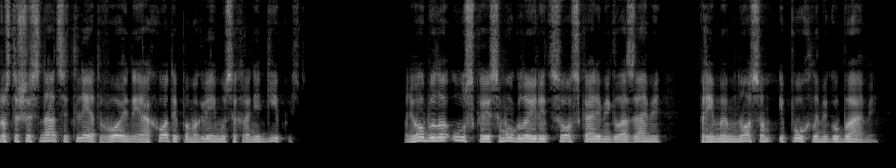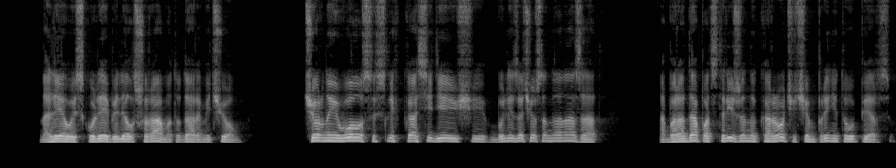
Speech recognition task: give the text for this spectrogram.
Просто шестнадцать лет воин и охоты помогли ему сохранить гибкость. У него было узкое смуглое лицо с карими глазами, прямым носом и пухлыми губами. На левой скуле белел шрам от удара мечом. Черные волосы, слегка сидеющие, были зачесаны назад, а борода подстрижена короче, чем принято у персов.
